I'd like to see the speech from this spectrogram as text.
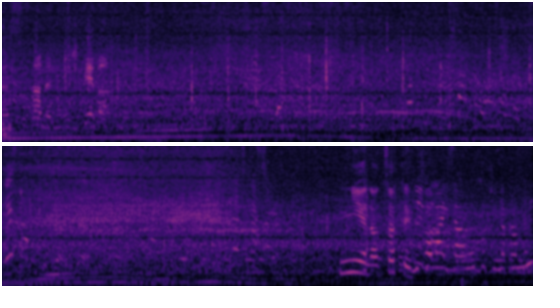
Teraz słuchamy, może śpiewa. Nie no, co ty? Załóż, bo ci naprawdę nie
